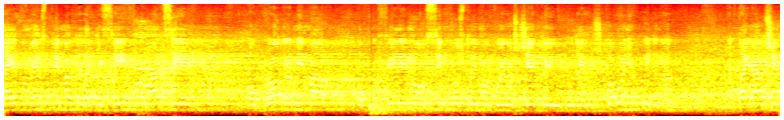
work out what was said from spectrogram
na jednom mestu imate dakle, sve informacije o programima, o profilima, o svim uslovima koji vas čekaju u daljnom školovanju i da na, na taj način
